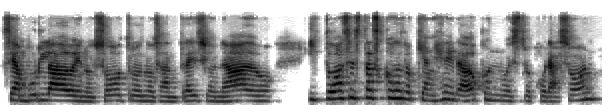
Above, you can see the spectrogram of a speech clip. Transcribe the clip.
se han burlado de nosotros, nos han traicionado. Y todas estas cosas lo que han generado con nuestro corazón,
